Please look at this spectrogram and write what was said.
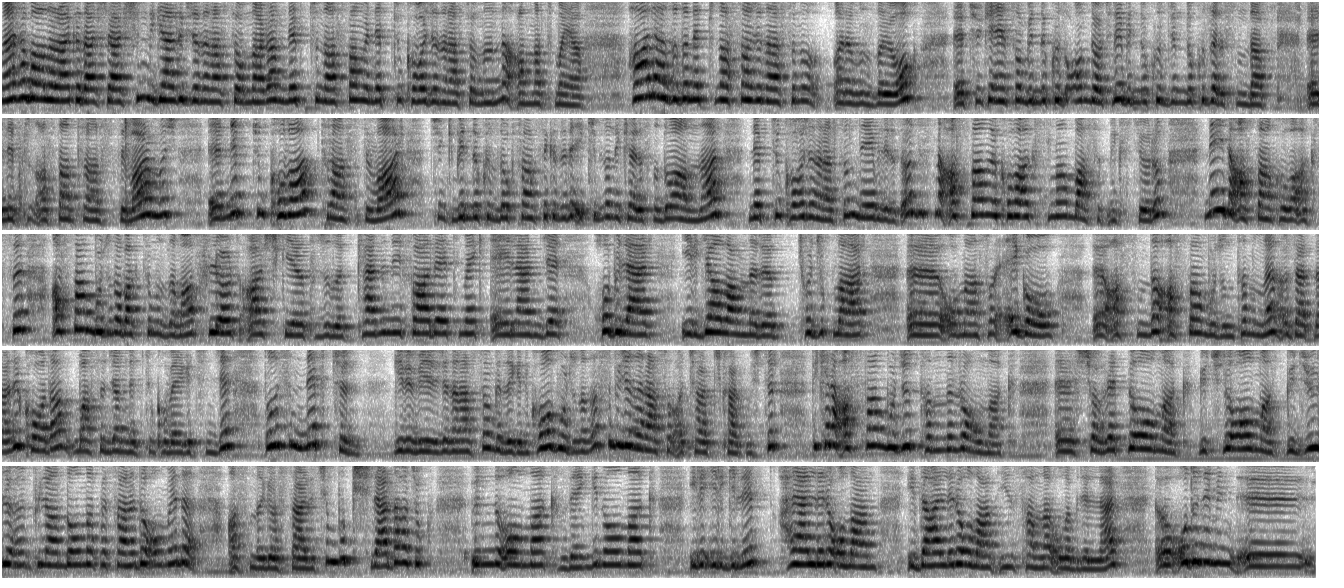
Merhabalar arkadaşlar. Şimdi geldik jenerasyonlardan Neptün Aslan ve Neptün Kova jenerasyonlarını anlatmaya. Hala hazırda Neptün Aslan jenerasyonu aramızda yok. E, Çünkü en son 1914 ile 1929 arasında e, Neptün Aslan transiti varmış. E, Neptün Kova transiti var. Çünkü 1998 ile 2012 arasında doğanlar Neptün Kova jenerasyonu diyebiliriz. Öncesinde Aslan ve Kova aksından bahsetmek istiyorum. Neydi Aslan Kova aksı? Aslan burcuna baktığımız zaman flört, aşk, yaratıcılık, kendini ifade etmek, eğlence, hobiler, ilgi alanları, çocuklar, e, ondan sonra ego, e, aslında Aslan Burcu'nu tanımlayan özelliklerdir. Kova'dan bahsedeceğim Neptün Kova'ya geçince. Dolayısıyla Neptün gibi bir jenerasyon gezegeni Kova burcunda nasıl bir jenerasyon açığa çıkartmıştır? Bir kere Aslan burcu tanınır olmak, e, şöhretli olmak, güçlü olmak, gücüyle ön planda olmak ve sahnede olmayı da aslında gösterdiği için bu kişiler daha çok ünlü olmak, zengin olmak ile ilgili hayalleri olan, idealleri olan insanlar olabilirler. E, O dönemin e,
